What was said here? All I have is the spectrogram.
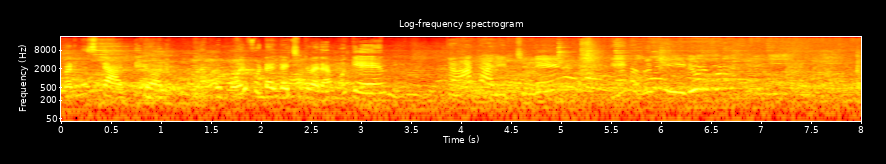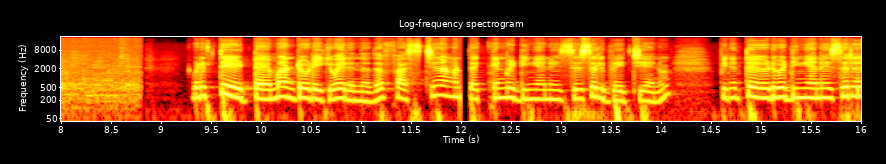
ഇവിടെ നിന്ന് സ്റ്റാർട്ട് ചെയ്യുവാണ്. നമുക്ക് പോയി ഫുഡൊക്കെ കഴിച്ചിട്ട് വരാം. ഓക്കെ ഞാൻ കഴിച്ചില്ലേ? ഈ നമ്മൾ വീഡിയോ എടുക്കണം. ഇവിടെ തേർഡ് ടൈമാണ് കേട്ടോ ഇവിടേക്ക് വരുന്നത്. ഫസ്റ്റ് ഞങ്ങൾ സെക്കൻഡ് വെഡിങ് ആനിവേഴ്സറി സെലിബ്രേറ്റ് ചെയ്യാനും. പിന്നെ തേർഡ് വെഡിങ് ആനിവേഴ്സറി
